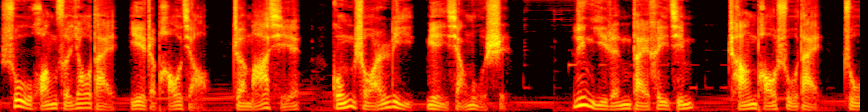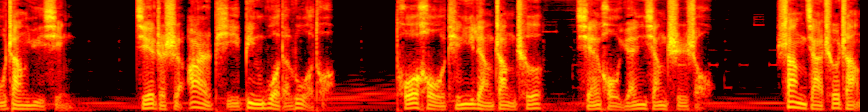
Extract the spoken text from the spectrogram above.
束黄色腰带，掖着袍角，着麻鞋，拱手而立，面向墓室。另一人戴黑巾，长袍束带，拄杖欲行。接着是二匹并卧的骆驼，驼后停一辆仗车，前后原相持守。上架车仗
